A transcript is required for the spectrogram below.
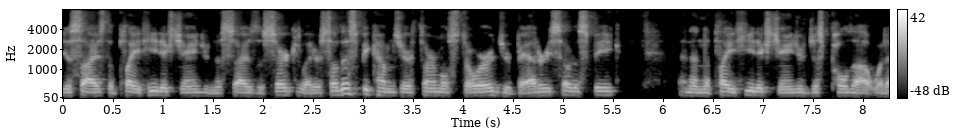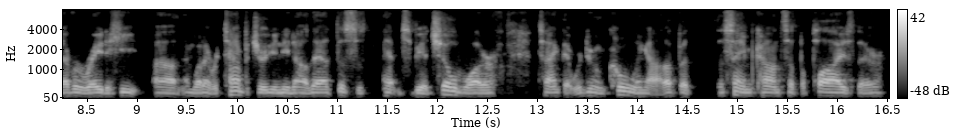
you size the plate heat exchanger and the size of the circulator. So this becomes your thermal storage, your battery, so to speak. And then the plate heat exchanger just pulls out whatever rate of heat uh, and whatever temperature you need out of that. This is, happens to be a chilled water tank that we're doing cooling out of, but the same concept applies there.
